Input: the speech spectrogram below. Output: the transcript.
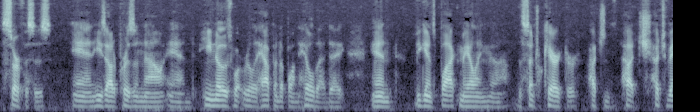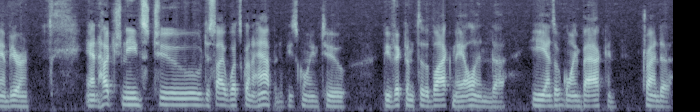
surfaces and he's out of prison now, and he knows what really happened up on the hill that day, and begins blackmailing uh, the central character, Hutch, Hutch, Hutch Van Buren. And Hutch needs to decide what's going to happen if he's going to be victim to the blackmail, and uh, he ends up going back and trying to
